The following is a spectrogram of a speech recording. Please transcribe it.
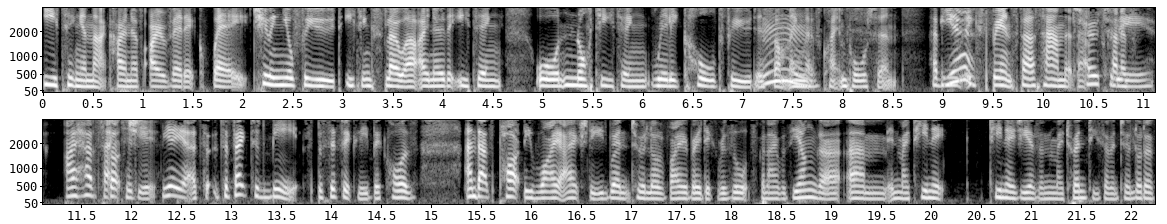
eating in that kind of Ayurvedic way, chewing your food, eating slower? I know that eating or not eating really cold food is something that's quite important. Have you Mm. Yes. experienced firsthand that that's totally. kind of I have affected such, you? Yeah, yeah. It's it's affected me specifically because, and that's partly why I actually went to a lot of Ayurvedic resorts when I was younger. Um, in my teenage teenage years and my twenties, I went to a lot of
